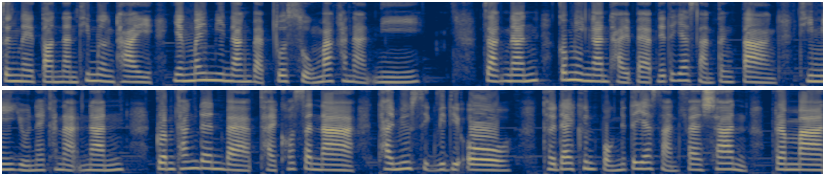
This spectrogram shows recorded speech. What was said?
ซึ่งในตอนนั้นที่เมืองไทยยังไม่มีนางแบบตัวสูงมากขนาดนี้ จากนั้นก็มีงานถ่ายแบบนิตยสารต่างๆ ที่มีอยู่ในขณะนั้น รวมทั้งเดินแบบถ่ายโฆษณา ถ่ายมิวสิกวิดีโอ เธอได้ขึ้นปกนิตยสารแฟชั่น ประมาณ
